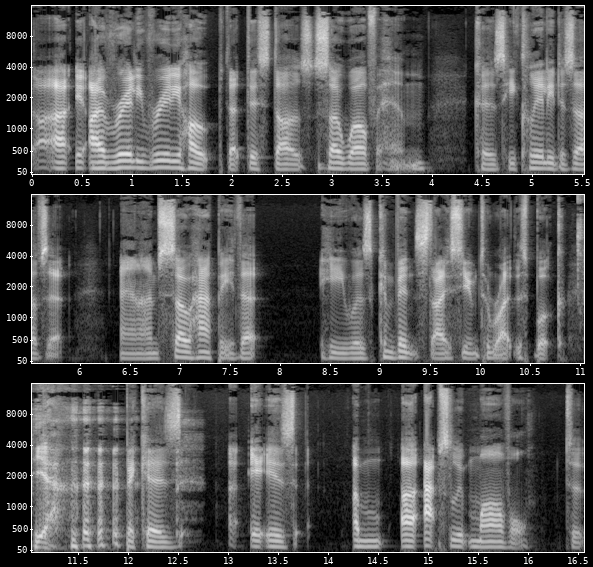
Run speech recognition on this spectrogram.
I I really really hope that this does so well for him because he clearly deserves it. And I'm so happy that he was convinced, I assume, to write this book Yeah, because it is a, m- a absolute marvel to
